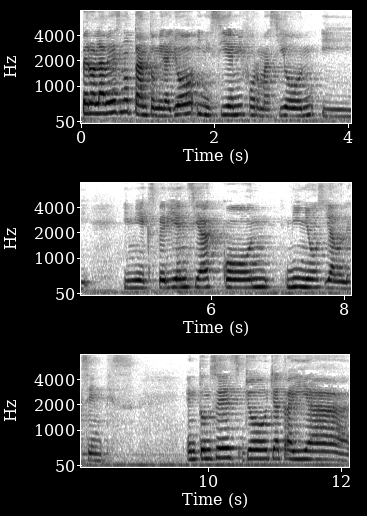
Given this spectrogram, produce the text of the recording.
pero a la vez no tanto. Mira, yo inicié mi formación y, y mi experiencia con niños y adolescentes. Entonces yo ya traía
